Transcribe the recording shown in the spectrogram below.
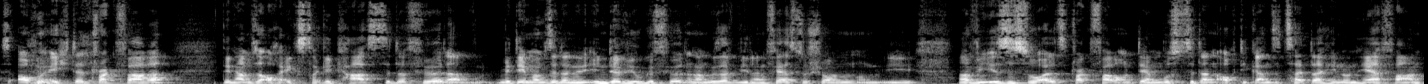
ist auch ein echter Truckfahrer. Den haben sie auch extra gecastet dafür. Da, mit dem haben sie dann ein Interview geführt und haben gesagt, wie lange fährst du schon und wie, na, wie ist es so als Truckfahrer? Und der musste dann auch die ganze Zeit da hin und her fahren.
